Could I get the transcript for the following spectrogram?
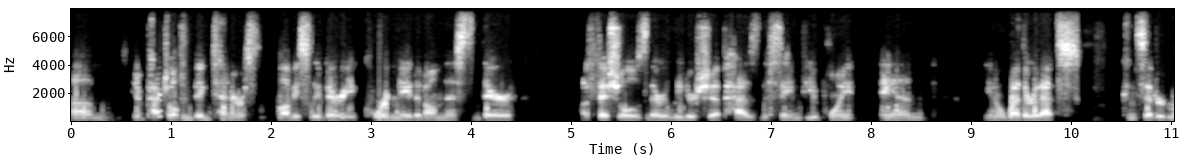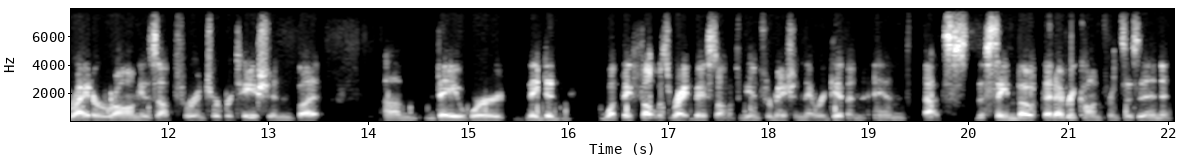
um, you know, Pac 12 and Big Ten are obviously very coordinated on this. Their officials, their leadership has the same viewpoint, and you know whether that's considered right or wrong is up for interpretation. But um, they were they did what they felt was right based off of the information they were given, and that's the same boat that every conference is in. It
